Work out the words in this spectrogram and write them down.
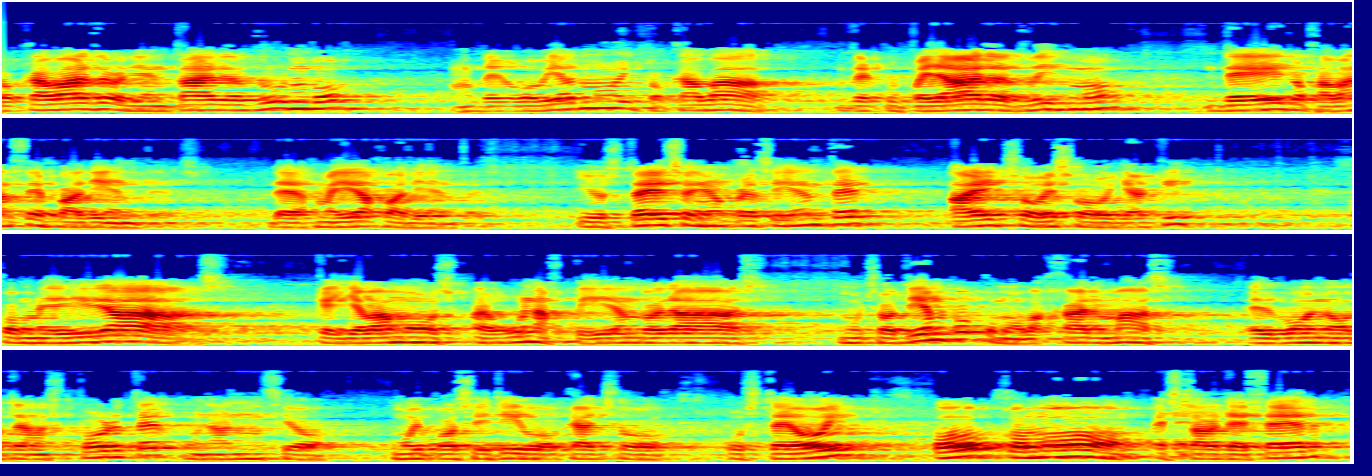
tocaba reorientar el rumbo del Gobierno y tocaba recuperar el ritmo de los avances valientes, de las medidas valientes. Y usted, señor presidente, ha hecho eso hoy aquí, con medidas que llevamos algunas pidiéndolas mucho tiempo, como bajar más el bono transporte, un anuncio muy positivo que ha hecho usted hoy, o como establecer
